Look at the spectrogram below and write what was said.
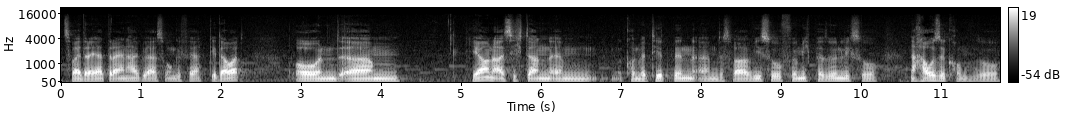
zwei, drei Jahre, dreieinhalb Jahre so ungefähr gedauert. Und ähm, ja, und als ich dann ähm, konvertiert bin, ähm, das war wie so für mich persönlich so nach Hause kommen, so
